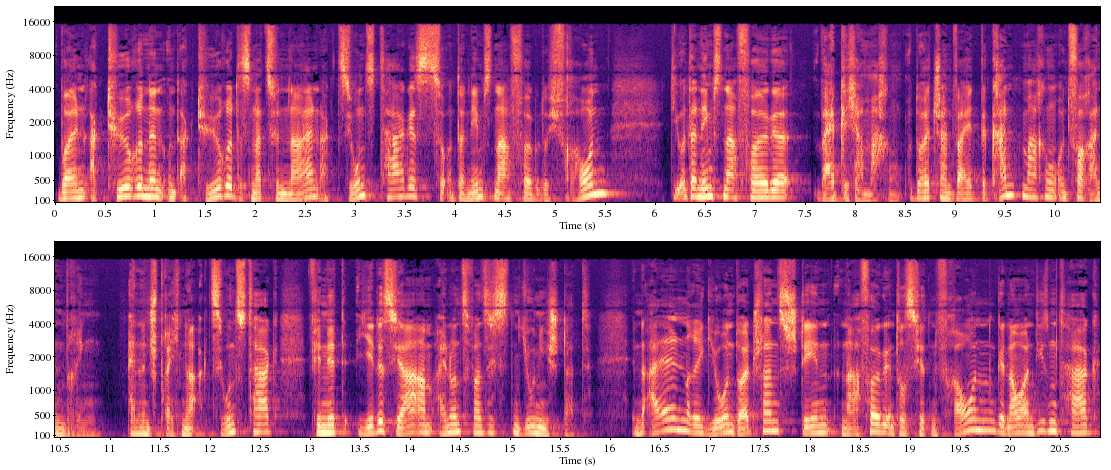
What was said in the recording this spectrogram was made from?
wollen Akteurinnen und Akteure des Nationalen Aktionstages zur Unternehmensnachfolge durch Frauen die Unternehmensnachfolge weiblicher machen, deutschlandweit bekannt machen und voranbringen. Ein entsprechender Aktionstag findet jedes Jahr am 21. Juni statt. In allen Regionen Deutschlands stehen nachfolgeinteressierten Frauen genau an diesem Tag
